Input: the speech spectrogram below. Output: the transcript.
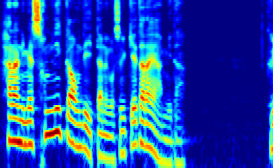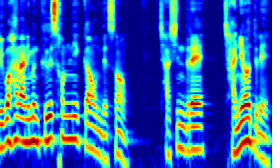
하나님의 섭리 가운데 있다는 것을 깨달아야 합니다. 그리고 하나님은 그 섭리 가운데서 자신들의 자녀들의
